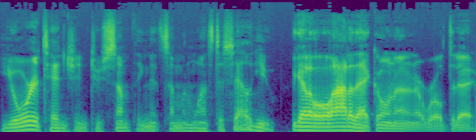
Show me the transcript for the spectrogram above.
your attention to something that someone wants to sell you. We got a lot of that going on in our world today.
